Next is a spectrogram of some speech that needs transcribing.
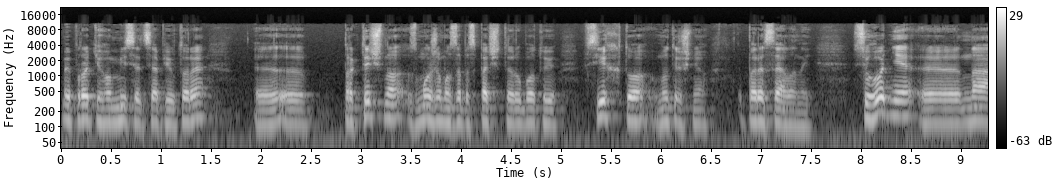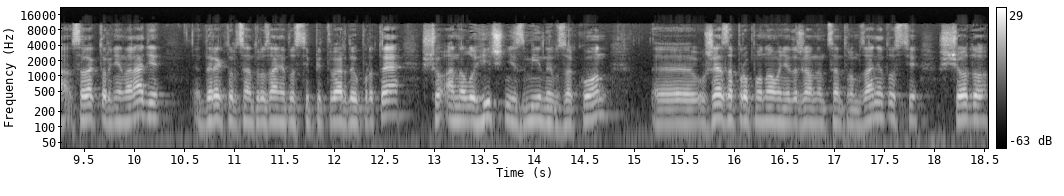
ми протягом місяця-півтори е, е, практично зможемо забезпечити роботою всіх, хто внутрішньо переселений. Сьогодні е, на селекторній нараді директор центру зайнятості підтвердив про те, що аналогічні зміни в закон е, вже запропоновані державним центром зайнятості щодо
